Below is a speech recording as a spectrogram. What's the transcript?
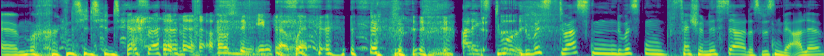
Ähm, und deshalb, Aus dem Internet. Alex, du, du, bist, du, hast ein, du bist ein Fashionista, das wissen wir alle.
